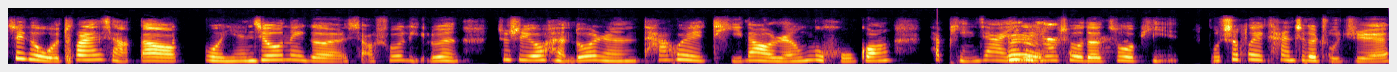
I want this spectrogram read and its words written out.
这个我突然想到，我研究那个小说理论，就是有很多人他会提到人物弧光，他评价一个优秀的作品，不是会看这个主角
